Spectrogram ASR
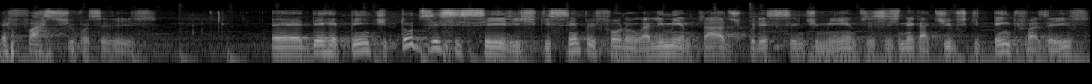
É fácil você ver isso. É, de repente, todos esses seres que sempre foram alimentados por esses sentimentos, esses negativos que têm que fazer isso,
